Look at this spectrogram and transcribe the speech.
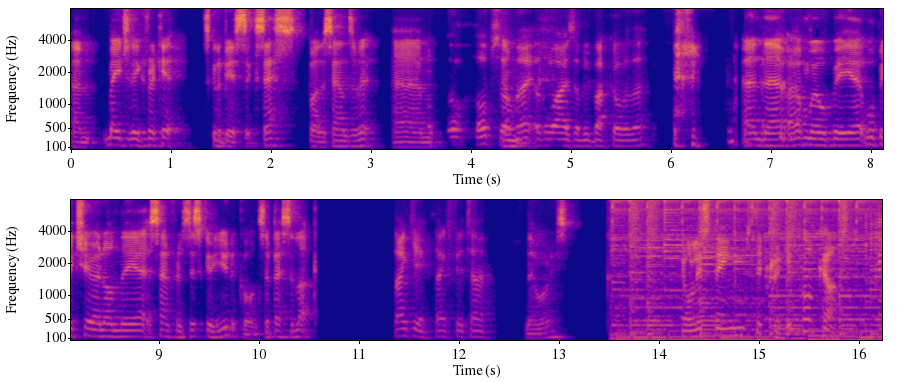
Um, Major League Cricket, it's going to be a success by the sounds of it. Um, Hope- Hope so, Um, mate. Otherwise, I'll be back over there. and, uh, and we'll be uh, we'll be cheering on the uh, San Francisco Unicorn. So, best of luck. Thank you. Thanks for your time. No worries. You're listening to the Cricket Podcast.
